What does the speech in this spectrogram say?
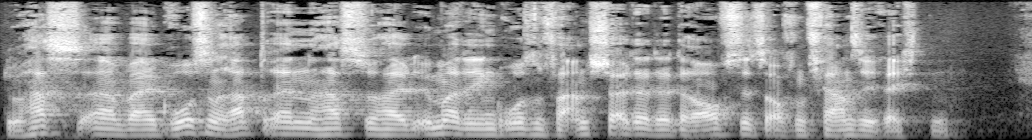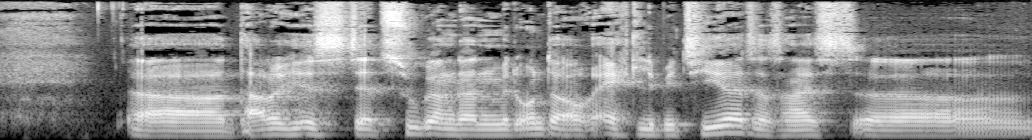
Du hast äh, bei großen Radrennen hast du halt immer den großen Veranstalter, der drauf sitzt auf den Fernsehrechten. Äh, dadurch ist der Zugang dann mitunter auch echt limitiert. Das heißt, äh, du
